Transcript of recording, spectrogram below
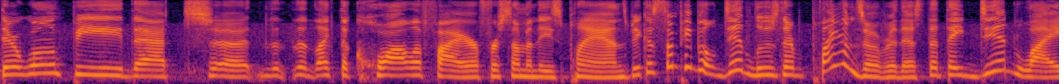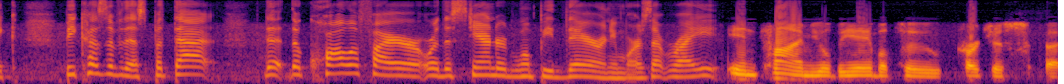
there won't be that uh, the, the, like the qualifier for some of these plans because some people did lose their plans over this that they did like because of this, but that the, the qualifier or the standard won't be there anymore. Is that right? In time, you'll be able to purchase a,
